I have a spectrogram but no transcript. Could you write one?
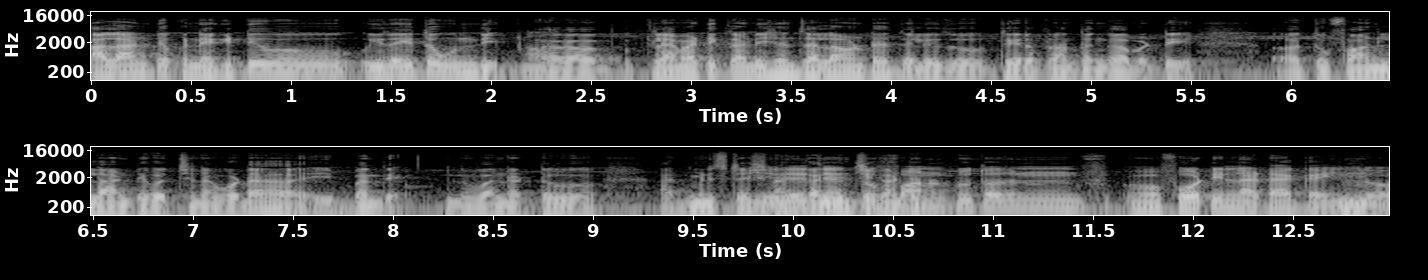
అలాంటి ఒక నెగిటివ్ ఇదైతే ఉంది. క్లైమాటిక్ కండిషన్స్ ఎలా ఉంటాయో తెలియదు తీర ప్రాంతం కాబట్టి. తుఫాన్ లాంటివి వచ్చినా కూడా ఇబ్బంది. అడ్మినిస్ట్రేషన్ ఏదైతే నుంచి తుఫాన్ టూ థౌజండ్ ఫోర్టీన్లో అటాక్ అయిందో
